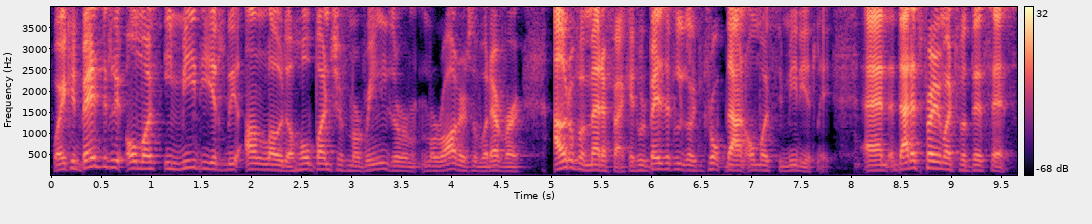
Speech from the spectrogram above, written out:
where you could basically almost immediately unload a whole bunch of Marines or Marauders or whatever out of a Medivac. It would basically like drop down almost immediately. And that is pretty much what this is.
